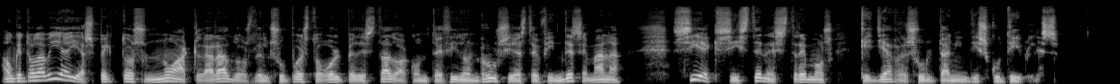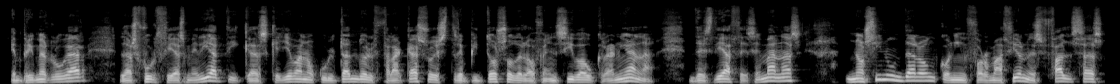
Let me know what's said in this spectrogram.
Aunque todavía hay aspectos no aclarados del supuesto golpe de Estado acontecido en Rusia este fin de semana, sí existen extremos que ya resultan indiscutibles. En primer lugar, las furcias mediáticas que llevan ocultando el fracaso estrepitoso de la ofensiva ucraniana desde hace semanas nos inundaron con informaciones falsas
